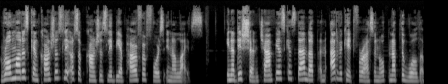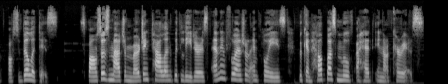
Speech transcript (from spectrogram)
Role models can consciously or subconsciously be a powerful force in our lives. In addition, champions can stand up and advocate for us and open up the world of possibilities. Sponsors match emerging talent with leaders and influential employees who can help us move ahead in our careers.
